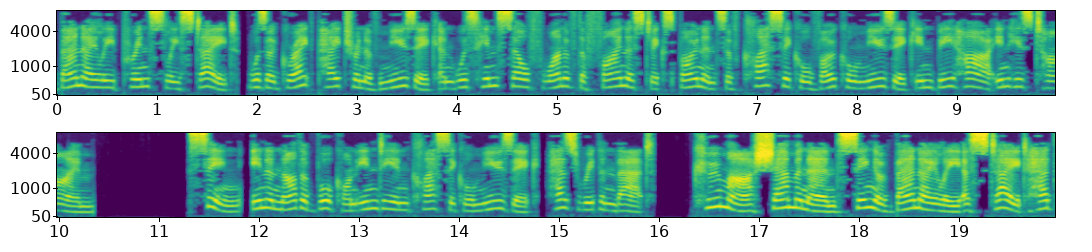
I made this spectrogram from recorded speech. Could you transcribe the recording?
Banaili princely state, was a great patron of music and was himself one of the finest exponents of classical vocal music in Bihar in his time. Singh, in another book on Indian classical music, has written that Kumar Shyamanand Singh of Banaili estate had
